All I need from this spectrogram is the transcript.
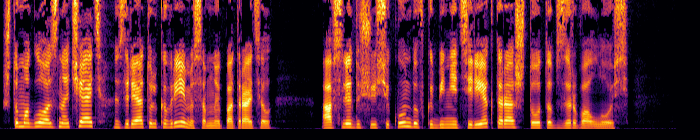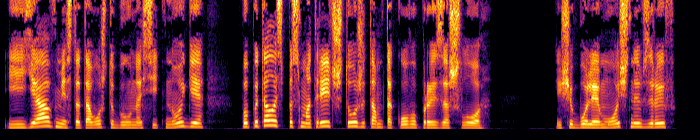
Что могло означать, зря только время со мной потратил. А в следующую секунду в кабинете ректора что-то взорвалось. И я, вместо того, чтобы уносить ноги, попыталась посмотреть, что же там такого произошло — еще более мощный взрыв,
